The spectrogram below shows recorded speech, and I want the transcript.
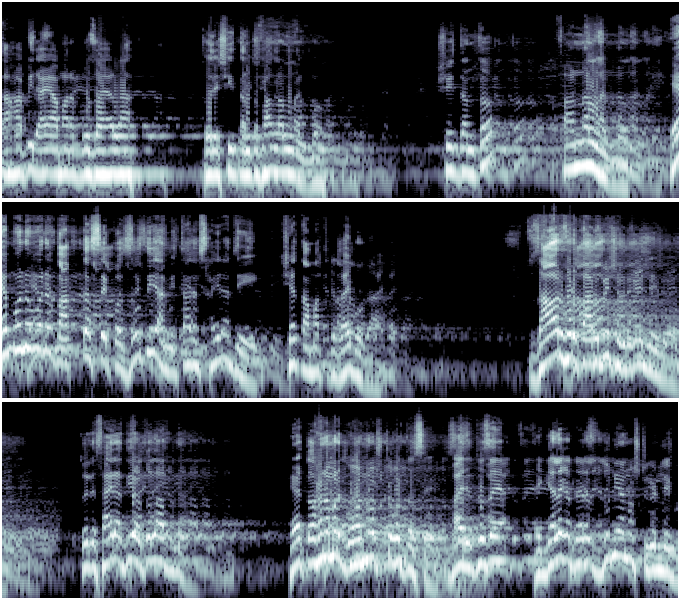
সাহাবিরা আমার বোঝায়ালা তোরে সিদ্ধান্ত ফাল্লাল লাগবো? সিদ্ধান্ত ফান্নাল লাগবো? হে মনে মনে ভাবতেছে যদি আমি তার সাইরা দেই, সে তো আমার থেকে যাইবো যাওয়ার পর তারও বেশি করে গাইল তাহলে সাইরা দিয়ে তো লাভ না হ্যাঁ তখন আমার ঘর নষ্ট করতেছে। বাইরে তো যায় গেলে দুনিয়া নষ্ট করে নিব।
